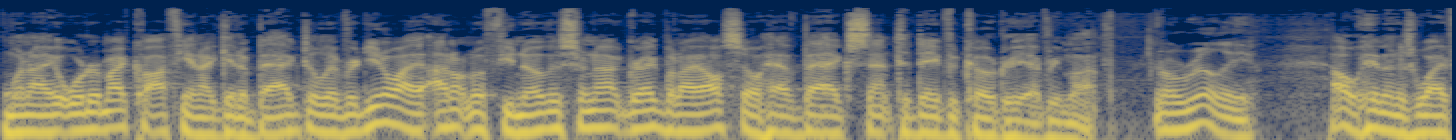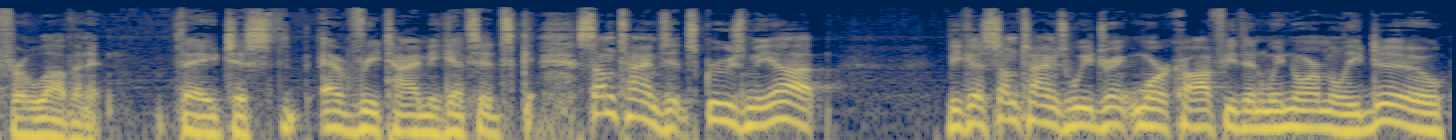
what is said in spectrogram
When I order my coffee and I get a bag delivered, you know, I, I don't know if you know this or not, Greg, but I also have bags sent to David Codrea every month. Oh, really? Oh, him and his wife are loving it. They just, every time he gets it, sometimes it screws me up because sometimes we drink more coffee than we normally do.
